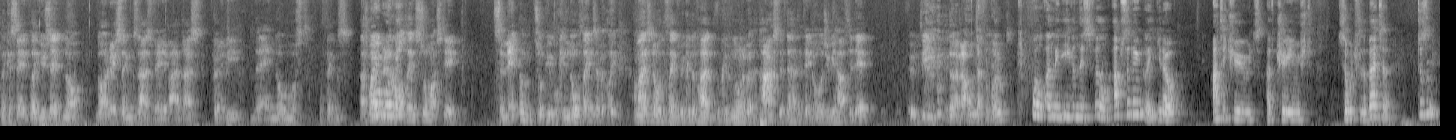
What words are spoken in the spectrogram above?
like I said, like you said, not not erase things. That's very bad. That's going to be the end almost of things. That's why Oh, we record things so much to cement them so people can know things about like imagine all the things we could have had we could have known about the past if they had the technology we have today. It would be it would have a whole different world. Well, I mean, even this film, absolutely. You know, attitudes have changed so much for the better. Doesn't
